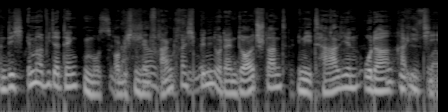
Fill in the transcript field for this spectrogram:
an die ich immer wieder denken muss, ob ich nun in Frankreich bin oder in Deutschland, in Italien oder Haiti.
